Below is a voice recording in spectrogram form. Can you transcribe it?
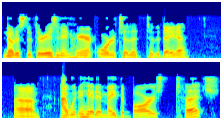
Notice that there is an inherent order to the to the data. Um, I went ahead and made the bars touch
